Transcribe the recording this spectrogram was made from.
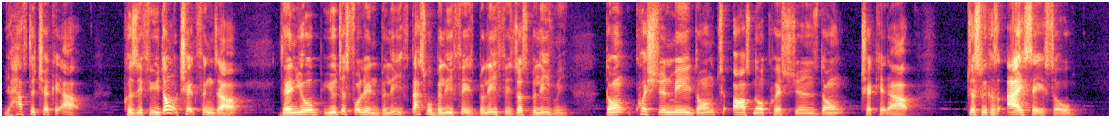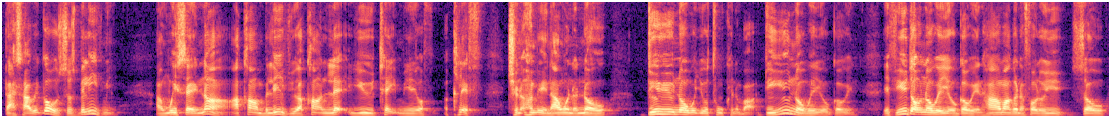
You have to check it out. Because if you don't check things out, then you're you're just following belief. That's what belief is. Belief is just believe me. Don't question me. Don't ask no questions. Don't check it out. Just because I say so, that's how it goes. Just believe me. And we say, nah, I can't believe you. I can't let you take me off a cliff. Do you know what I mean? I want to know, do you know what you're talking about? Do you know where you're going? If you don't know where you're going, how am I going to follow you? So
